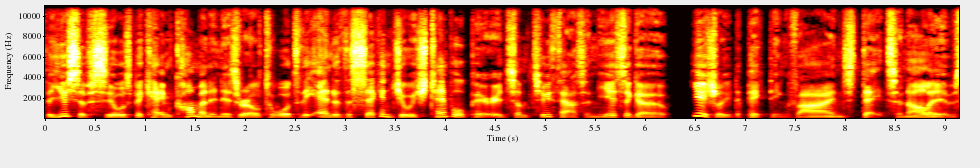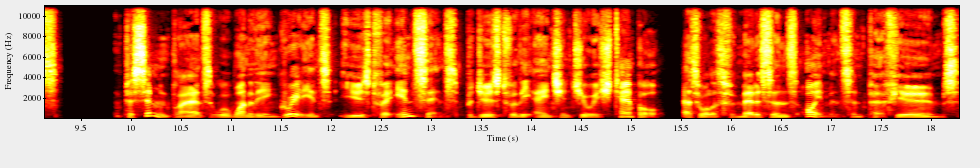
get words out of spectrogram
The use of seals became common in Israel towards the end of the Second Jewish Temple period some 2,000 years ago, usually depicting vines, dates, and olives. Persimmon plants were one of the ingredients used for incense produced for the ancient Jewish temple, as well as for medicines, ointments, and perfumes.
